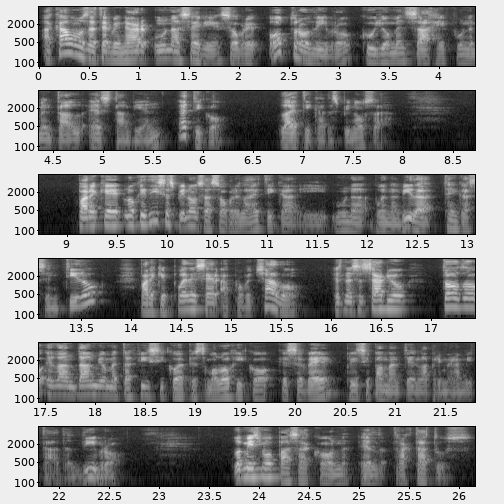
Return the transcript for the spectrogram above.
Acabamos de terminar una serie sobre otro libro cuyo mensaje fundamental es también ético, la ética de Spinoza. Para que lo que dice Spinoza sobre la ética y una buena vida tenga sentido, para que pueda ser aprovechado, es necesario todo el andamio metafísico epistemológico que se ve principalmente en la primera mitad del libro. Lo mismo pasa con el Tractatus.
